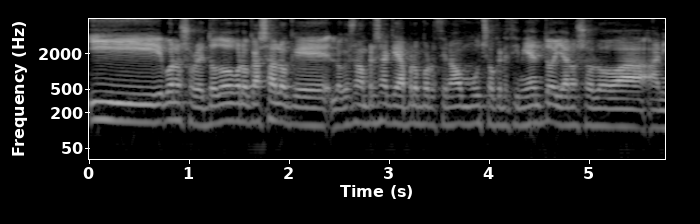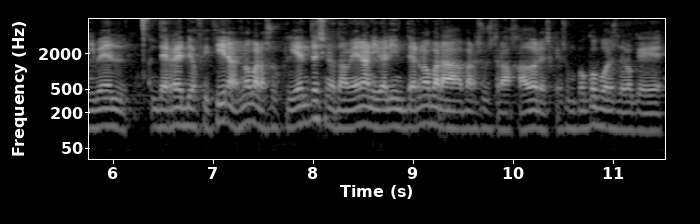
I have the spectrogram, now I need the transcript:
Y bueno, sobre todo Grocasa lo que, lo que es una empresa que ha proporcionado mucho crecimiento, ya no solo a, a nivel de red de oficinas ¿no? para sus clientes, sino también a nivel interno para, para sus trabajadores, que es un poco pues, de lo que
